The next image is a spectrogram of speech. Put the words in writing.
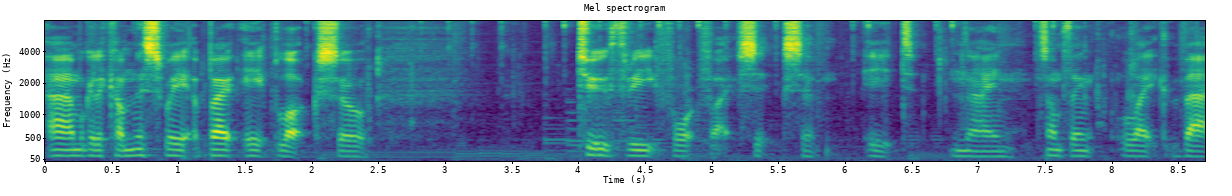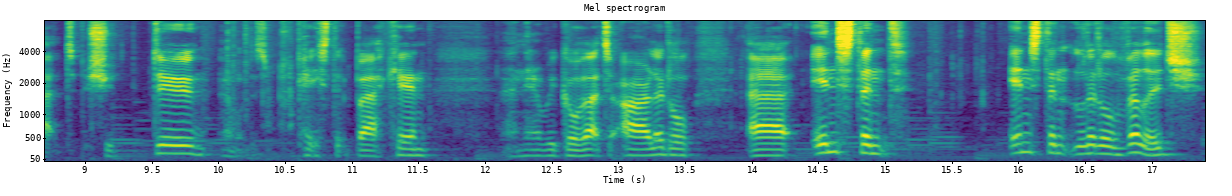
Um, we're going to come this way about eight blocks. So two, three, four, five, six, seven, eight, nine, something like that should do. And we'll just paste it back in. And there we go. That's our little uh, instant, instant little village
